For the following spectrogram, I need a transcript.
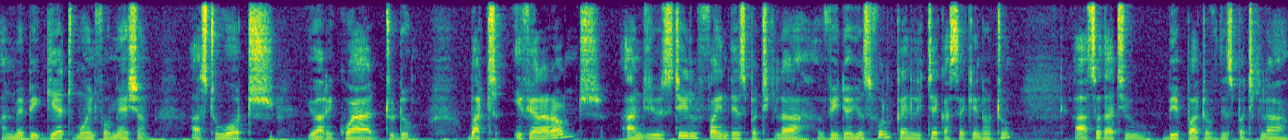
and maybe get more information as to what you are required to do. But if you're around and you still find this particular video useful kindly take a second or two uh, so that you be part of this particular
